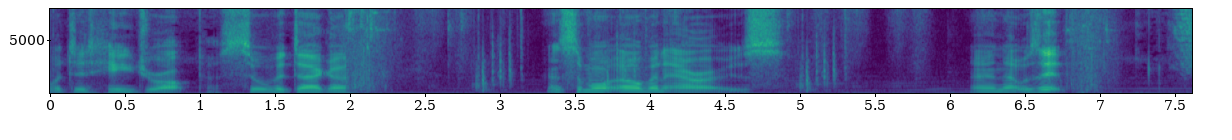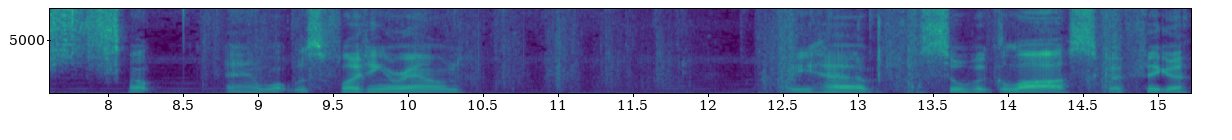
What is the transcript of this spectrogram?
What did he drop? A silver dagger. And some more elven arrows. And that was it. Oh, and what was floating around? We have a silver glass, go figure.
